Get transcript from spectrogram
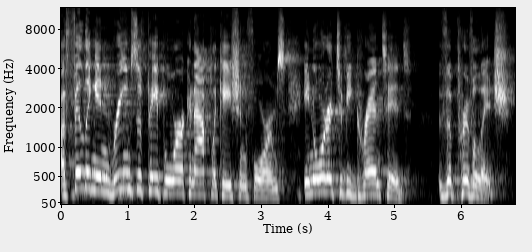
of filling in reams of paperwork and application forms in order to be granted the privilege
